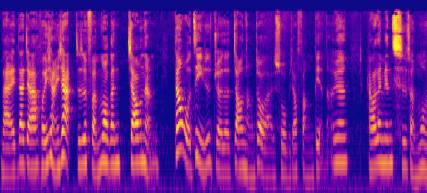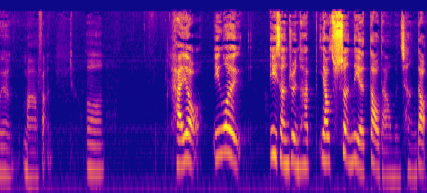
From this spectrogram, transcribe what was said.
来大家回想一下，就是粉末跟胶囊。但我自己是觉得胶囊对我来说比较方便啦，因为。还要在那边吃粉末有点麻烦，嗯，还有因为益生菌它要顺利的到达我们肠道，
